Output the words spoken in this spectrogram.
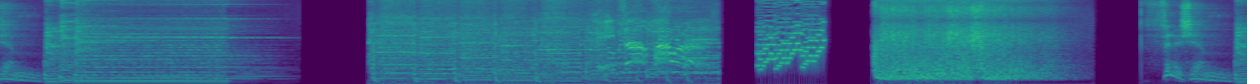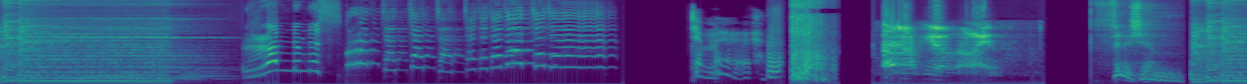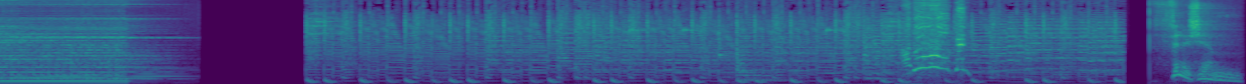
him. Pizza power! Finish him. Randomness! Timmy. I love you, alive. Finish him. Finish him.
